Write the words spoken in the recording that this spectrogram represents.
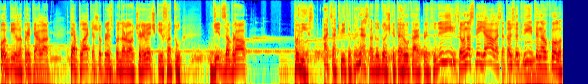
Побігла, притягла те плаття, що принц подарував, черевички і фату. Дід забрав, поніс. А ця квіти принесла до дочки та гукає принцу. Дивіться, вона сміялася, та все квіти навколо.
